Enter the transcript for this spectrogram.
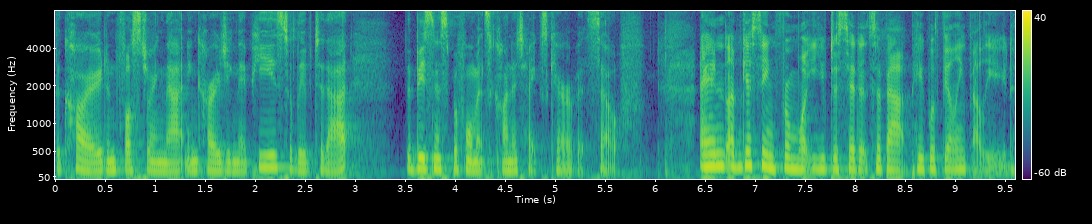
the code and fostering that and encouraging their peers to live to that, the business performance kind of takes care of itself. And I'm guessing from what you've just said, it's about people feeling valued.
